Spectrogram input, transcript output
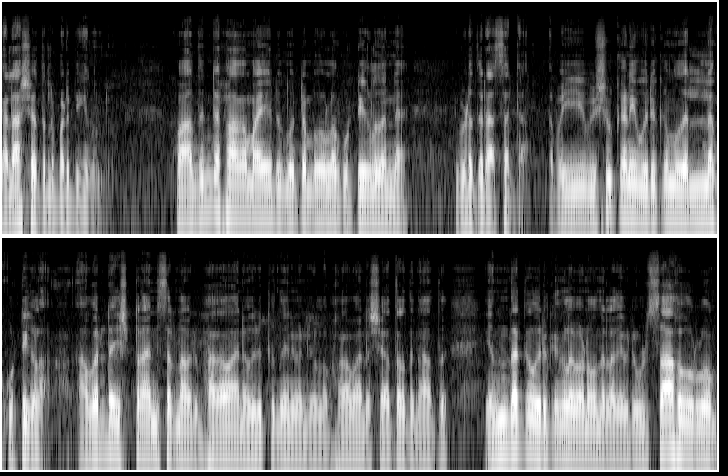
കലാക്ഷേത്രത്തിൽ പഠിപ്പിക്കുന്നുണ്ട്. അപ്പോൾ അതിന്റെ ഭാഗമായി ഒരു നൂറ്റമ്പതോളം കുട്ടികൾ തന്നെ ഇവിടുത്തെ ഒരു അസറ്റാണ് അപ്പോൾ ഈ വിഷുക്കണി ഒരുക്കുന്നതെല്ലാം കുട്ടികളാണ് അവരുടെ ഇഷ്ടാനുസരണം അവർ ഭഗവാനെ ഒരുക്കുന്നതിന് വേണ്ടിയുള്ള ഭഗവാന്റെ ക്ഷേത്രത്തിനകത്ത് എന്തൊക്കെ ഒരുക്കങ്ങൾ വേണമെന്നുള്ള ഒരു ഉത്സാഹപൂർവം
